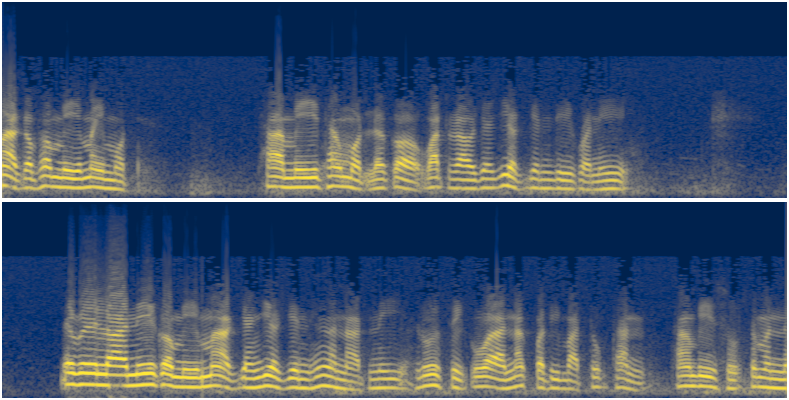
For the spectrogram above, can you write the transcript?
มากก็เพราะมีไม่หมด ถ้ามีทั้งหมดแล้วก็วัดเราจะเยือกเย็นดีกว่านี้ ในเวลานี้ก็มีมากอย่างเยือกเย็นถึงขนาดนี้ รู้สึกว่านักปฏิบัติทุกท่าน ทั้งบิสุสมณเณ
